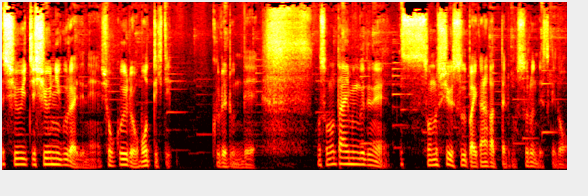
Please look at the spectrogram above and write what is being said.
週1週2ぐらいでね食料を持ってきてくれるんでそのタイミングでねその週スーパー行かなかったりもするんですけど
